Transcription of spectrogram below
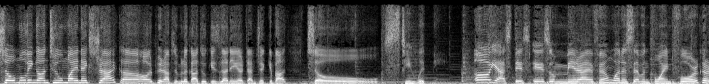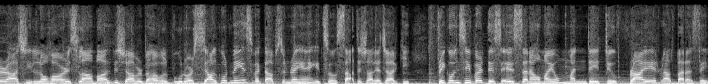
so moving on to my next track और फिर आपसे मुलाकात होगी इस गाने या टाइम चेक के बाद। So stay with me Oh yes, this is Mira FM 107.4 Karachi Lahore Islamabad Peshawar Bahawalpur और सियालकोट में इस वक्त आप सुन रहे हैं एक सौ सात इशारे चार की फ्रीक्वेंसी पर। This is Sana Humayun Monday to Friday रात बारह से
